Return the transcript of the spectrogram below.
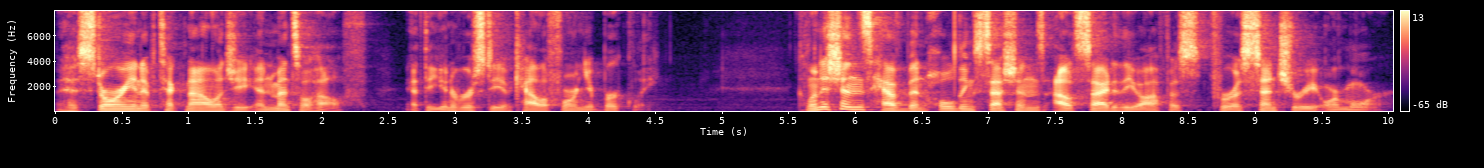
a historian of technology and mental health at the University of California, Berkeley. Clinicians have been holding sessions outside of the office for a century or more.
